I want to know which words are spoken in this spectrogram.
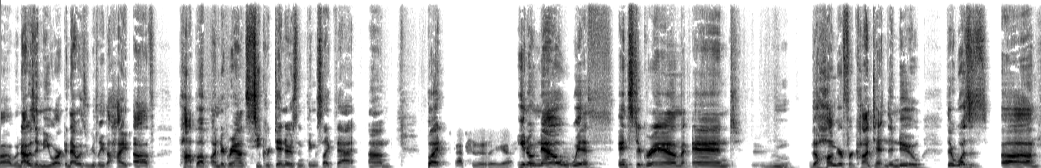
uh, when I was in New York, and that was really the height of pop up underground secret dinners and things like that. Um, but absolutely, yeah, you know, now with Instagram and the hunger for content and the new, there was um,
